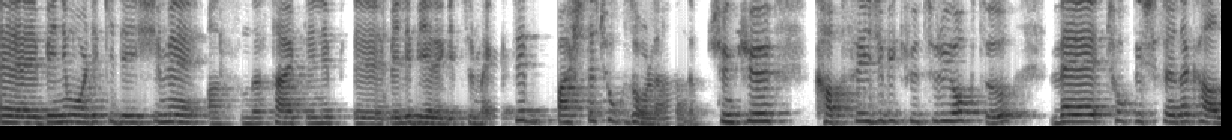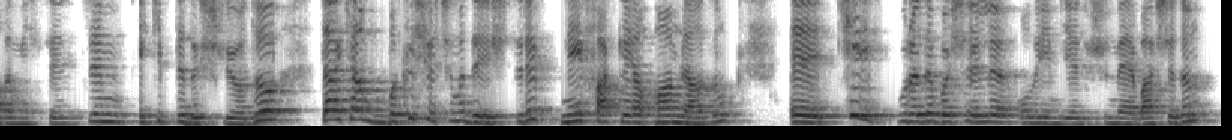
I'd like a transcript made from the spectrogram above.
e, benim oradaki değişimi aslında sahiplenip e, belli bir yere getirmekti. Başta çok zorlandım. Çünkü kapsayıcı bir kültürü yoktu ve çok dışarıda kaldığımı hissettim. Ekip de dışlıyordu. Derken bakış açımı değiştirip neyi farklı yapmam lazım e, ki burada başarılı olayım diye düşünmeye başladım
